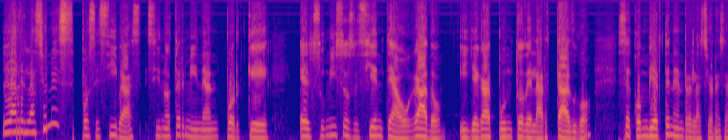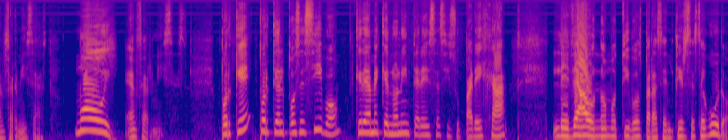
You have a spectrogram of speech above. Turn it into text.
Las relaciones posesivas, si no terminan porque el sumiso se siente ahogado y llega al punto del hartazgo, se convierten en relaciones enfermizas, muy enfermizas. ¿Por qué? Porque el posesivo, créame que no le interesa si su pareja le da o no motivos para sentirse seguro.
